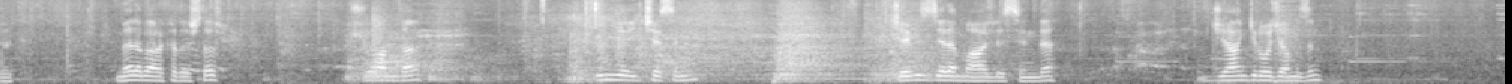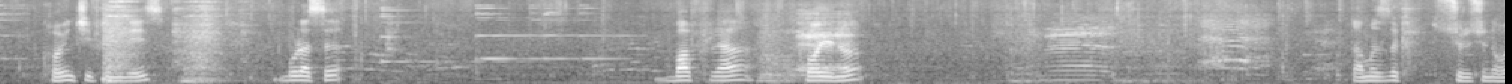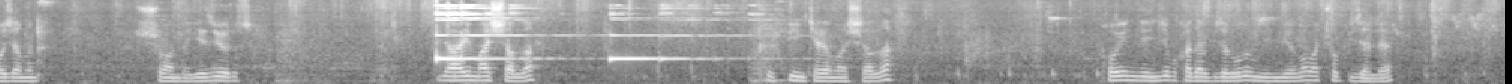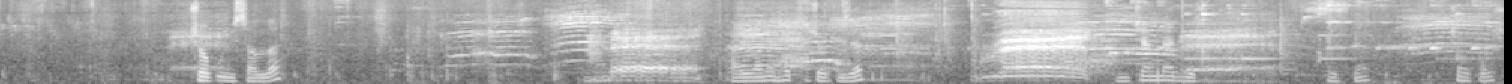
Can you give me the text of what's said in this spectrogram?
Evet. Merhaba arkadaşlar. Şu anda Ünye ilçesinin Cevizcere mahallesinde Cihangir hocamızın koyun çiftliğindeyiz. Burası Bafra koyunu damızlık sürüsünü hocamın şu anda geziyoruz. Yağı maşallah. 40 bin kere maşallah. Koyun deyince bu kadar güzel olur mu bilmiyorum ama çok güzeller. Çok uysallar. Hayvanın hepsi çok güzel. Mükemmel bir sistem. Çok hoş.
